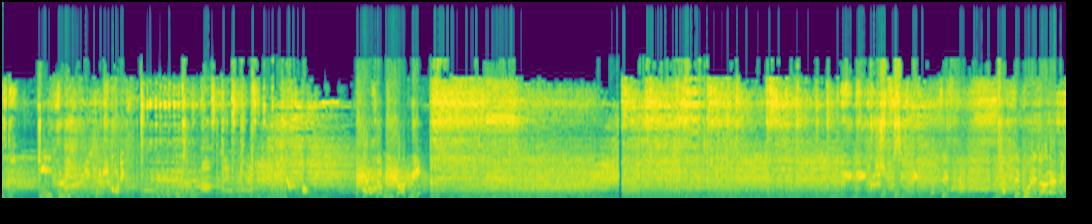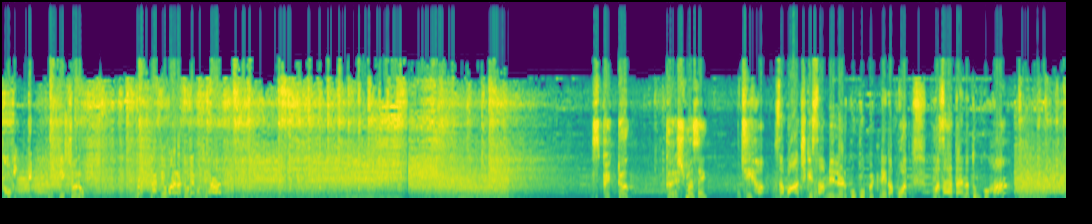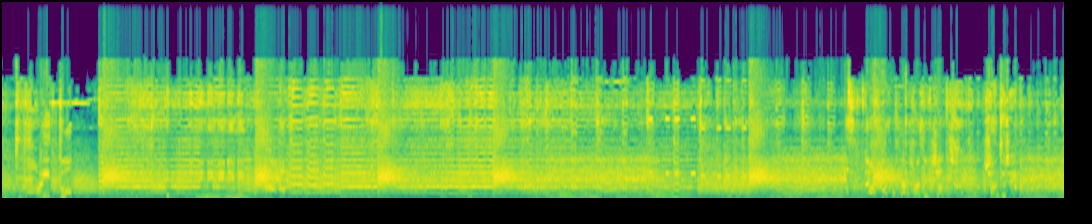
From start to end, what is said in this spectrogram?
चलते हैं। एक मिनट एक मिनट एक मिनट रिकॉर्डिंग आदमी नहीं नहीं करिश्मा सिंह नहीं। कब से घूरे जा रहा है मेरे को। शुरू? क्यों मारा तूने मुझे हाँ? इंस्पेक्टर करिश्मा सिंह? जी हाँ समाज के सामने लड़कों को पिटने का बहुत मज़ा आता है ना तुमको हाँ? भाई तो नहीं नहीं नहीं नहीं नहीं। शांत शांत हो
